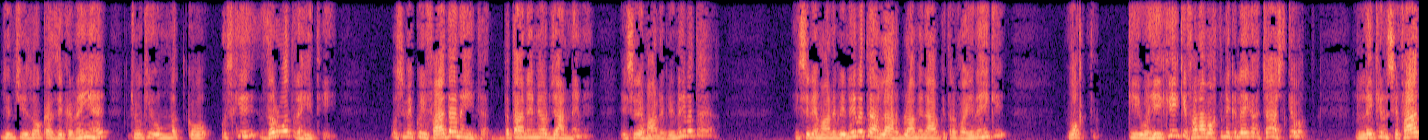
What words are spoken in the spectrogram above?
جن چیزوں کا ذکر نہیں ہے، چونکہ امت کو اس کی ضرورت نہیں تھی، اس میں کوئی فائدہ نہیں تھا بتانے میں اور جاننے میں۔ اس لیے ہمارے بھی نہیں بتایا۔ اس لیے ہمارے بھی نہیں بتایا، اللہ رب العالمین نے آپ کی طرف وہی نہیں کی۔ وقت کی وہی کی کہ فنا وقت نکلے گا، چاشت کے وقت۔ لیکن صفات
